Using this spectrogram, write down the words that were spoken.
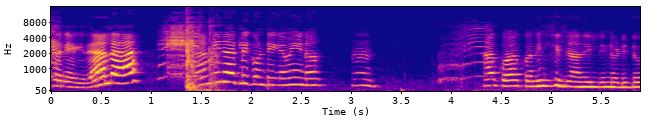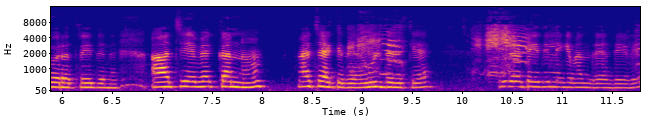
ಸರಿಯಾಗಿದೆ. ಅಲ್ಲ ಮೀನು ಹಾಕ್ಲಿಕ್ಕೆ ಉಂಟು ಈಗ ಮೀನು? ಹ್ಮ್. ಹಾಕು ಹಾಕು. ನಿಲ್ಲಿ ನಾನು ಇಲ್ಲಿ ನೋಡಿ ಡೋರ್ ಹತ್ರ ಇದ್ದೇನೆ. ಆಚೆ ಬೆಕ್ಕನ್ನು ಆಚೆ ಹಾಕಿದ್ದೇನೆ ಉಳಿದದಕ್ಕೆ. ಇದರೊಟ್ಟಿಗೆ ಇದಿಲ್ಲಿಗೆ ಬಂದ್ರೆ ಅಂತ ಹೇಳಿ.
